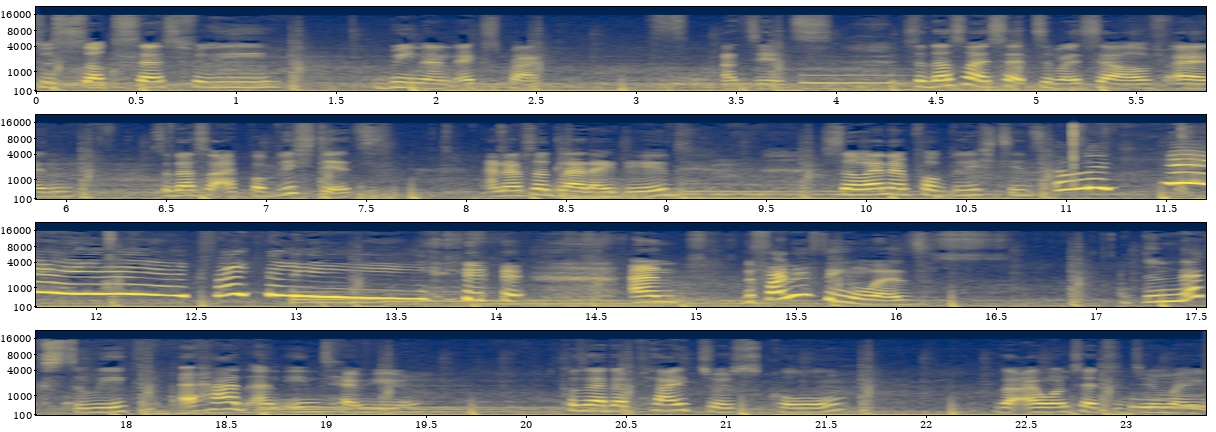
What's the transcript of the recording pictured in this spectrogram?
to successfully being an expert at it. So that's what I said to myself, and so that's why I published it, and I'm so glad I did. So when I published it, I'm like, yay, finally! and the funny thing was, the next week I had an interview because I'd applied to a school that I wanted to do my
